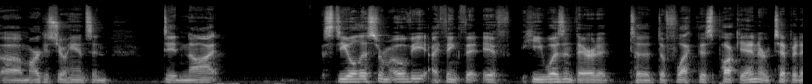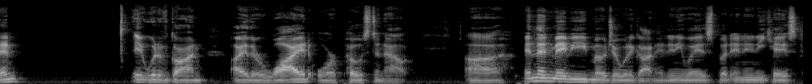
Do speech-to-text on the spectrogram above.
uh, Marcus Johansson did not steal this from Ovi. I think that if he wasn't there to, to deflect this puck in or tip it in, it would have gone either wide or post and out. Uh, and then maybe Mojo would have gotten it anyways. But in any case,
